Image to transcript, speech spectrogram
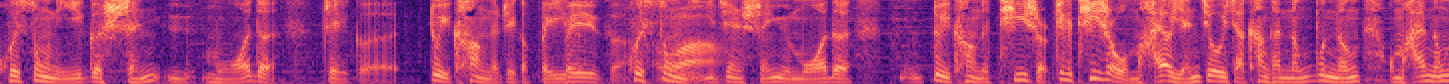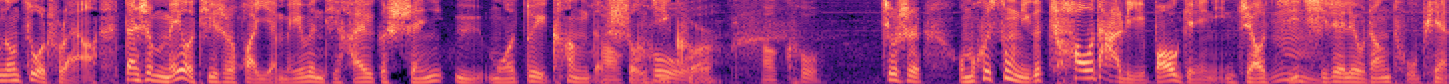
会送你一个神与魔的这个。对抗的这个杯子，会送你一件神与魔的对抗的 T 恤。这个 T 恤我们还要研究一下，看看能不能，我们还能不能做出来啊？但是没有 T 恤的话也没问题。还有一个神与魔对抗的手机壳，好酷！就是我们会送你一个超大礼包给你，你只要集齐这六张图片。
